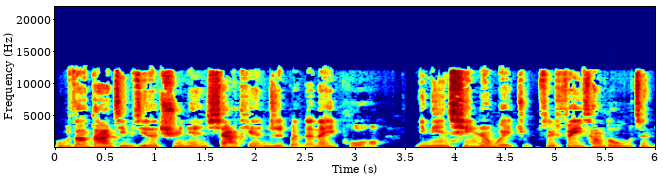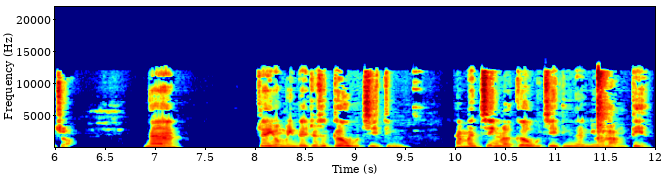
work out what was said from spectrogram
我不知道大家记不记得去年夏天日本的那一波哈，以年轻人为主，所以非常多无症状。那最有名的就是歌舞伎町，他们进了歌舞伎町的牛郎店。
